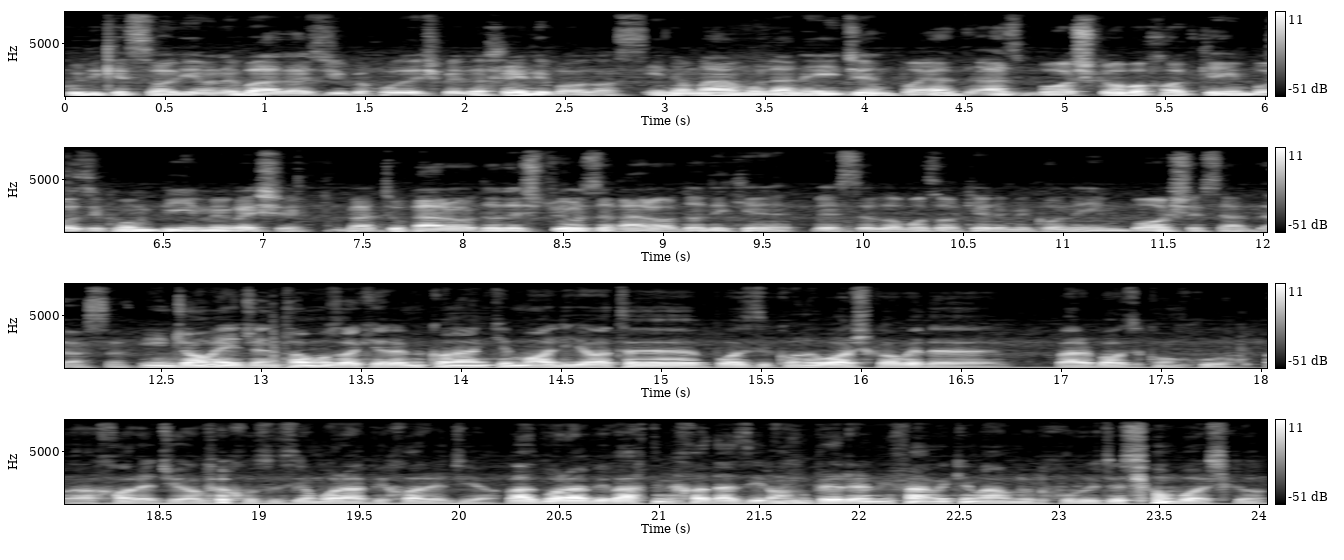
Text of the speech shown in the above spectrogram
پولی که سالیانه باید از جیب خودش بده خیلی بالاست. اینا معمولا ایجنت باید از باشگاه بخواد که این بازیکن بیمه بشه و تو قراردادش جزء قراردادی که به اصطلاح مذاکره می‌کنه این باشه صد درصد. اینجا ایجنت ها مذاکره می‌کنن که مالیات بازیکن باشگاه بده برای بازیکن خارجی ها به خصوص یا مربی خارجی ها بعد مربی وقتی می‌خواد از ایران بره می‌فهمه که ممنوع خروجه چون باشگاه.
